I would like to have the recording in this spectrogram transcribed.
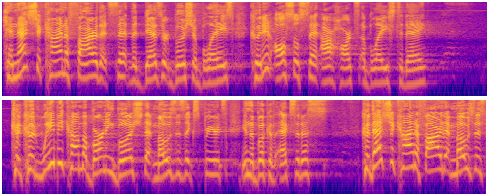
Can that Shekinah fire that set the desert bush ablaze, could it also set our hearts ablaze today? Could, could we become a burning bush that Moses experienced in the book of Exodus? Could that Shekinah fire that Moses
